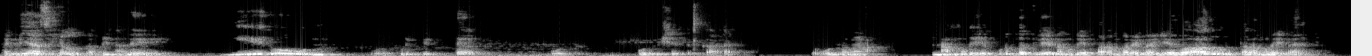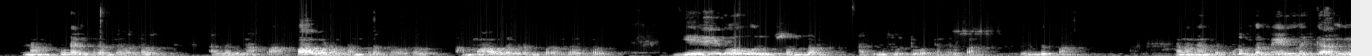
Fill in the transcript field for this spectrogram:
கன்னியாசிகள் அப்படின்னாலே ஏதோ ஒன்று ஒரு குறிப்பிட்ட ஒரு ஒரு விஷயத்திற்காக. ஒன்று வேணாம். நம்முடைய குடும்பத்திலே நம்முடைய பரம்பரையில் ஏதாவது ஒரு தலைமுறையில் நம் உடன் பிறந்தவர்கள் அல்லது நம்ம அப்பாவோட உடன் பிறந்தவர்கள் அம்மாவோட உடன் பிறந்தவர்கள் ஏதோ ஒரு சொந்தம் அப்படின்னு சொல்லிட்டு ஒருத்தங்க இருப்பாங்க. இருந்திருப்பாங்க. அவங்க அந்த குடும்ப மேன்மைக்காகவே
